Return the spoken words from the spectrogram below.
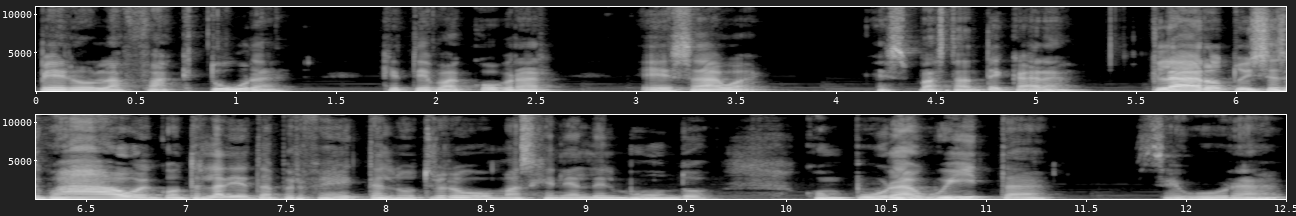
pero la factura que te va a cobrar esa agua es bastante cara. Claro, tú dices, wow, encontré la dieta perfecta, el nutriólogo más genial del mundo, con pura agüita. ¿Segura?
